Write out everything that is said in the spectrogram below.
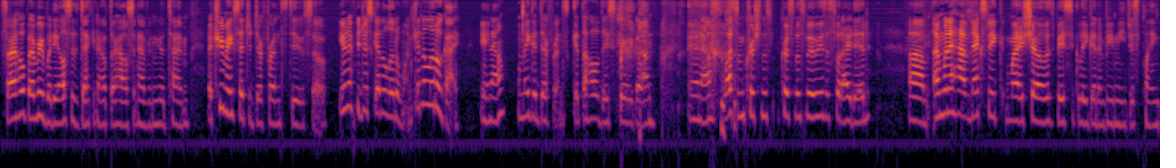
So I hope everybody else is decking out their house and having a good time. A tree makes such a difference too. So even if you just get a little one, get a little guy. You know, we'll make a difference. Get the holiday spirit going. you know, watch some Christmas Christmas movies. That's what I did. Um, I'm gonna have next week. My show is basically gonna be me just playing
